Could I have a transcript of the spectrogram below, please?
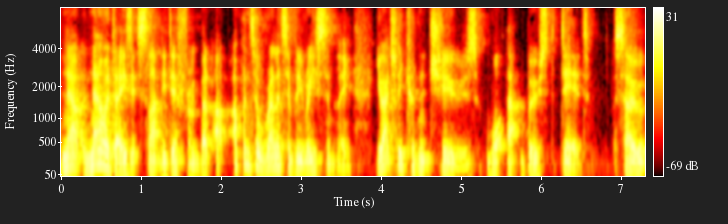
now nowadays it's slightly different but up, up until relatively recently you actually couldn't choose what that boost did. So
